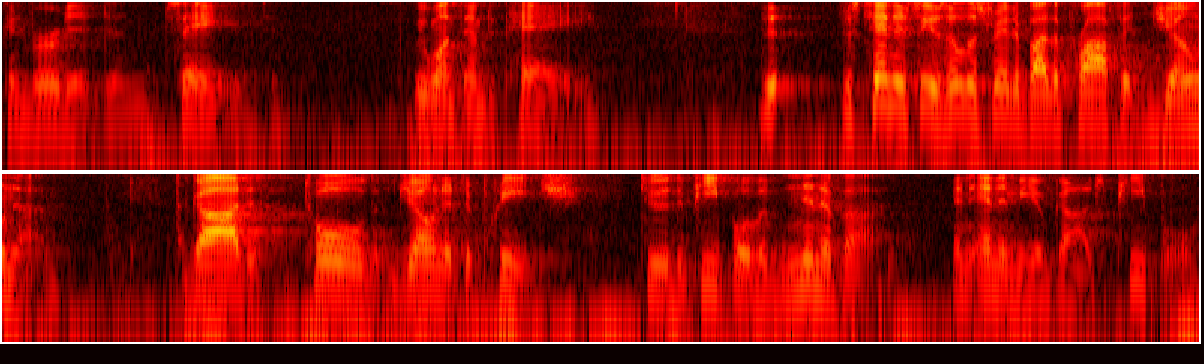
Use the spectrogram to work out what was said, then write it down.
converted and saved. We want them to pay. This tendency is illustrated by the prophet Jonah. God told Jonah to preach to the people of Nineveh, an enemy of God's people.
